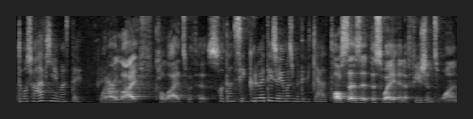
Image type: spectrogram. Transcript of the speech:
το πόσο άδειοι είμαστε when our life collides with His. όταν συγκρούεται η ζωή μας με τη δικιά του. Paul says it this way in Ephesians 1.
